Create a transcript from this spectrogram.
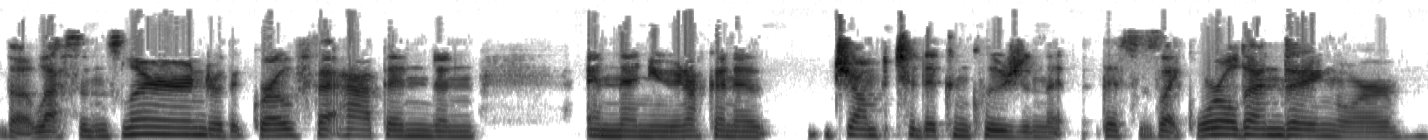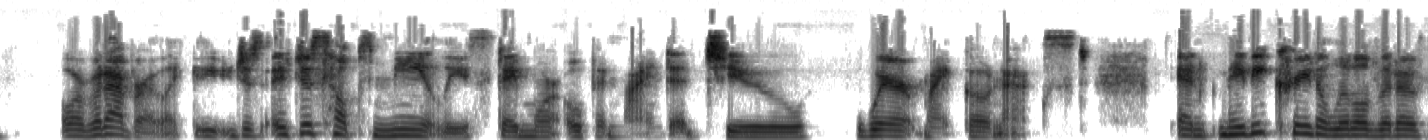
the lessons learned or the growth that happened and and then you're not going to jump to the conclusion that this is like world ending or or whatever. Like you just it just helps me at least stay more open minded to where it might go next and maybe create a little bit of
